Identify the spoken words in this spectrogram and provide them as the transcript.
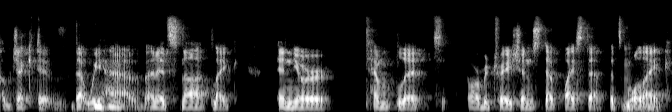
objective that we Mhm. have? And it's not like in your template arbitration step by step. It's more Mhm. like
